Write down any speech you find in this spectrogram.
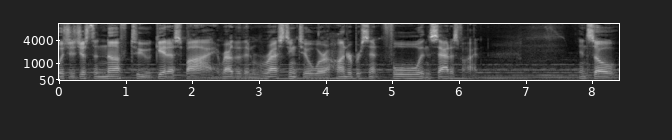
which is just enough to get us by rather than resting till we're 100% full and satisfied. And so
